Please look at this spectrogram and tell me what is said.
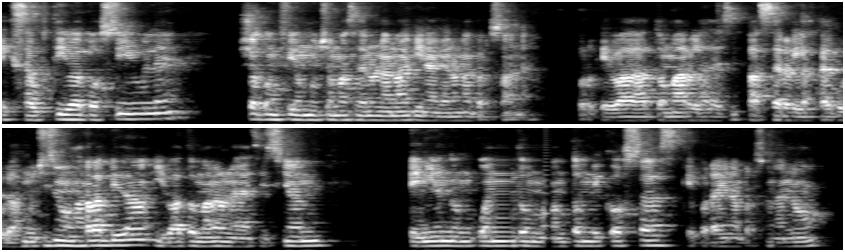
exhaustiva posible, yo confío mucho más en una máquina que en una persona, porque va a, tomar las, va a hacer los cálculos muchísimo más rápido y va a tomar una decisión teniendo en cuenta un montón de cosas que por ahí una persona no.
